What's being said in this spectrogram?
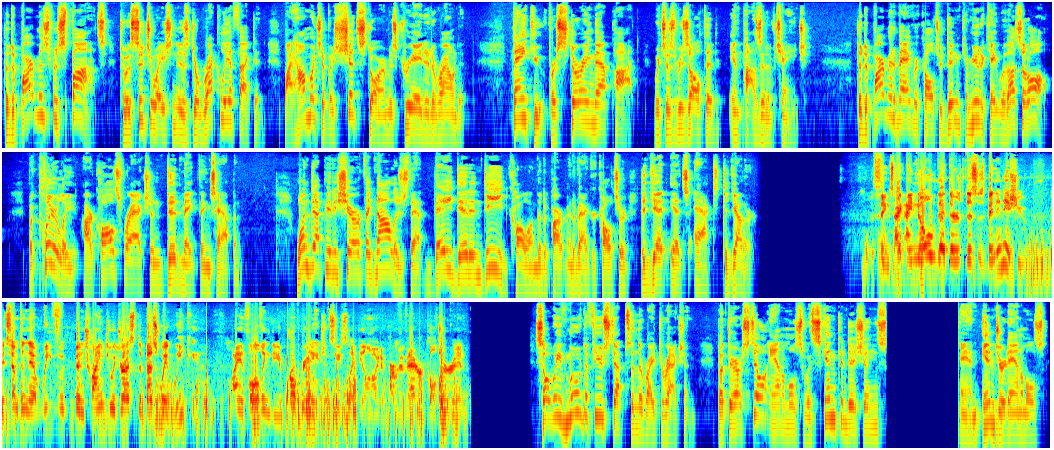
The department's response to a situation is directly affected by how much of a shitstorm is created around it. Thank you for stirring that pot, which has resulted in positive change. The Department of Agriculture didn't communicate with us at all, but clearly our calls for action did make things happen. One deputy sheriff acknowledged that they did indeed call on the Department of Agriculture to get its act together. Things I, I know that there's this has been an issue. It's something that we've been trying to address the best way we can by involving the appropriate agencies like the Illinois Department of Agriculture and so we've moved a few steps in the right direction, but there are still animals with skin conditions and injured animals.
